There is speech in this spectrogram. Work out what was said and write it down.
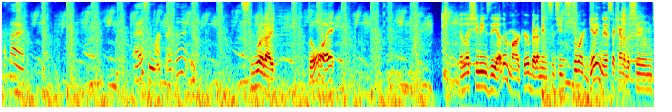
I thought that is the marker, isn't it? That's what I thought. Unless she means the other marker, but I mean, since you still weren't getting this, I kind of assumed.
